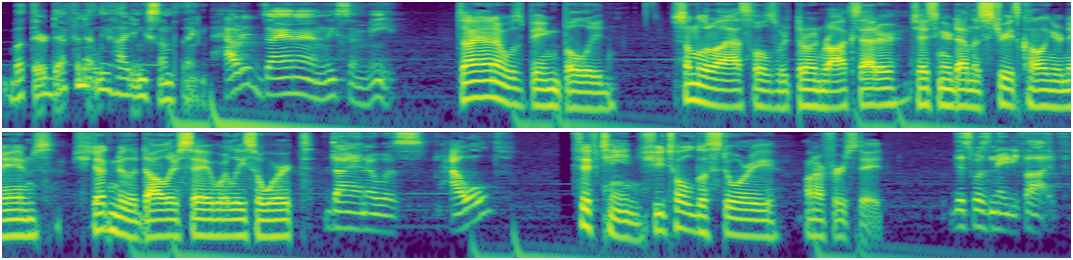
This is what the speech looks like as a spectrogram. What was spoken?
But they're definitely hiding something. How did Diana and Lisa meet? Diana was being bullied. Some little assholes were throwing rocks at her, chasing her down the streets, calling her names. She took him to the dollar say where Lisa worked. Diana was how old? 15. She told the story on our first date. This was in 85.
